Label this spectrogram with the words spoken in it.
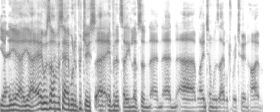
Yeah, yeah, yeah. It was obviously able to produce uh, evidence that he lives in, and and uh, Wellington was able to return home.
